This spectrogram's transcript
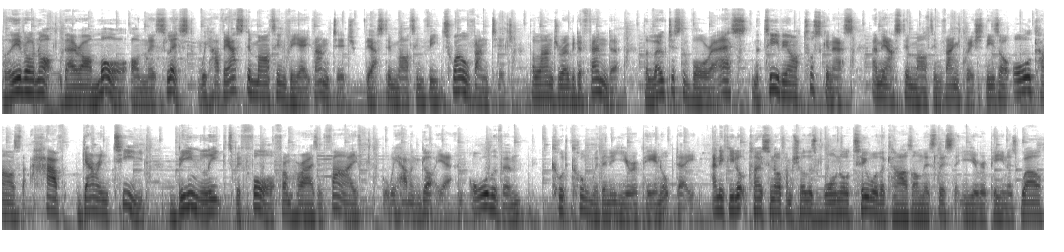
Believe it or not, there are more on this list. We have the Aston Martin V8 Vantage, the Aston Martin V12 Vantage, the Land Rover Defender, the Lotus Evora S, the TVR Tuscan S, and the Aston Martin Vanquish. These are all cars that have guaranteed been leaked before from Horizon 5, but we haven't got yet, and all of them could come within a European update. And if you look close enough, I'm sure there's one or two other cars on this list that are European as well.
